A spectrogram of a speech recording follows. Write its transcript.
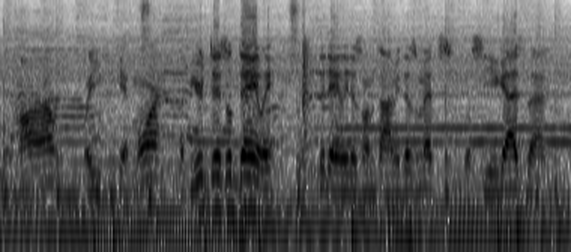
tomorrow where you can get more of your Dizzle Daily. The Daily Dizzle and Tommy Dizzlemits. We'll see you guys then.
